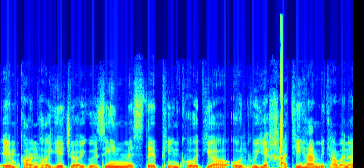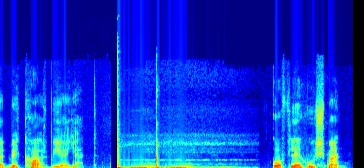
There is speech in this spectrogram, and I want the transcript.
امکانهای جایگزین مثل پینکود یا الگوی خطی هم می‌تواند به کار بیاید قفل هوشمند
